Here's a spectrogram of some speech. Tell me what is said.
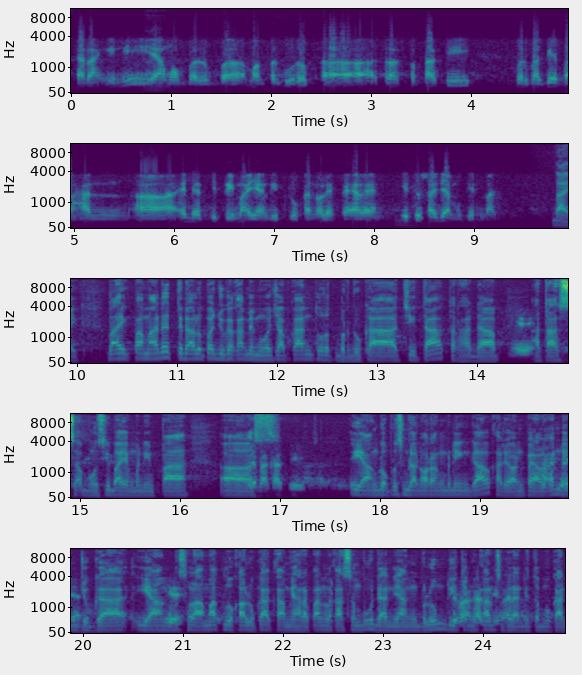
sekarang ini yang memper, memperburuk uh, transportasi berbagai bahan uh, energi prima yang diperlukan oleh PLN. Itu saja mungkin, Mas. Baik, baik Pak Made, tidak lupa juga kami mengucapkan turut berduka cita terhadap yeah. atas musibah yang menimpa uh, Terima kasih yang 29 orang meninggal karyawan PLN dan iya. juga yang iya. selamat luka-luka kami harapkan lekas sembuh dan yang belum ditemukan segera ditemukan.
